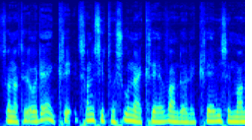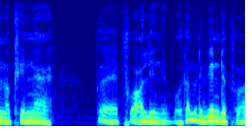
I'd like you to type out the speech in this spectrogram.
Sånn sånne situasjoner er krevende, og det kreves en mann og kvinne på, eh, på alle nivåer. Men det begynner på,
